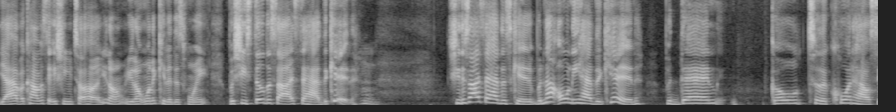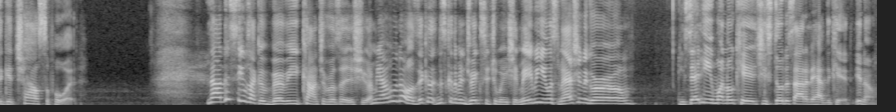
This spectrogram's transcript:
y'all have a conversation. You tell her, you know, you don't want a kid at this point, but she still decides to have the kid. Hmm. She decides to have this kid, but not only have the kid, but then go to the courthouse to get child support. Now, this seems like a very controversial issue. I mean, who knows? This could, this could have been Drake's situation. Maybe he was smashing the girl. He said he didn't want no kid. She still decided to have the kid. You know,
